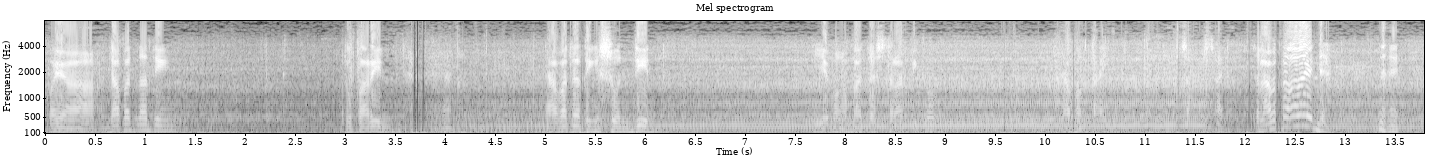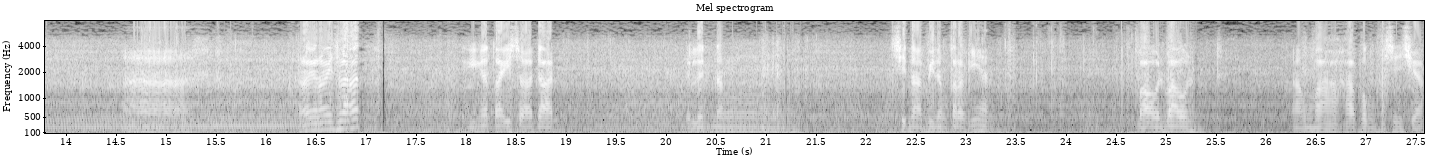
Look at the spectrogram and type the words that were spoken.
Kaya dapat nating tuparin. Dapat nating sundin yung mga batas trapiko habang tayo sa kalsada. Salamat mga karid! ah, maraming maraming salamat. Nag-ingat tayo sa daan. Tulad ng sinabi ng karamihan. Baon-baon ang mahahabang pasensya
